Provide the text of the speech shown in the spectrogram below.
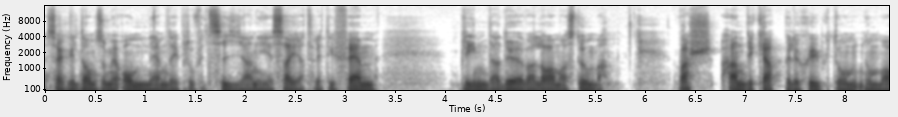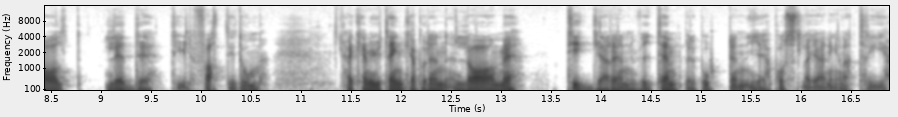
särskilt de som är omnämnda i profetian i Jesaja 35, blinda, döva, lama, stumma, vars handikapp eller sjukdom normalt ledde till fattigdom. Här kan vi ju tänka på den lame tiggaren vid tempelporten i Apostlagärningarna 3.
